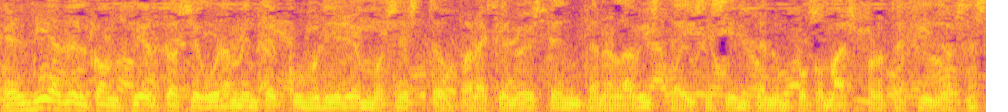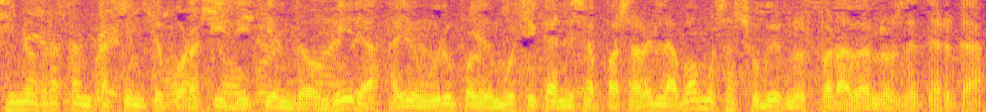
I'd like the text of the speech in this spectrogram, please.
El día del concierto seguramente cubriremos esto para que no estén tan a la vista y se sientan un poco más protegidos. Así no habrá tanta gente por aquí diciendo, mira, hay un grupo de música en esa pasarela, vamos a subirnos para verlos de cerca.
